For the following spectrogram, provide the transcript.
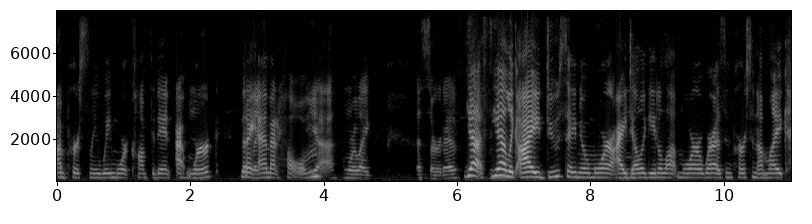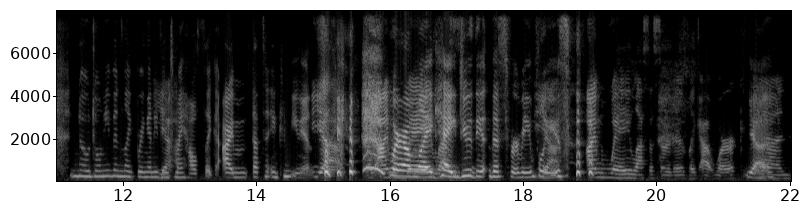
I'm personally way more confident at Mhm. work than I am at home. yeah more like assertive Yes, yeah, Mhm. like I do say no more. I Mhm. delegate a lot more. Whereas in person, I'm like, no, don't even like bring anything to my house. Like I'm that's an inconvenience. Yeah, I'm Where I'm like, hey, do the, this for me, please. I'm way less assertive like at work. Yeah. And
